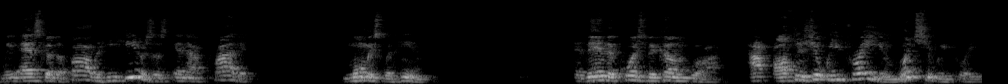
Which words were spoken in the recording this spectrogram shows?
we ask of the Father, he hears us in our private moments with Him. And then the question becomes, well, how often should we pray and when should we pray?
